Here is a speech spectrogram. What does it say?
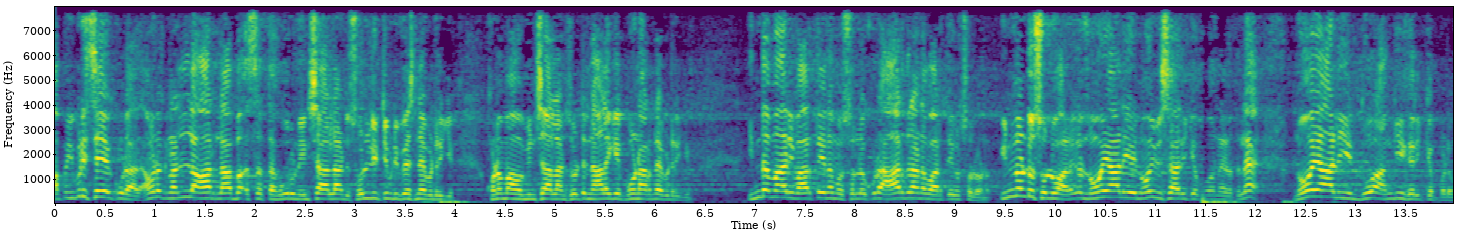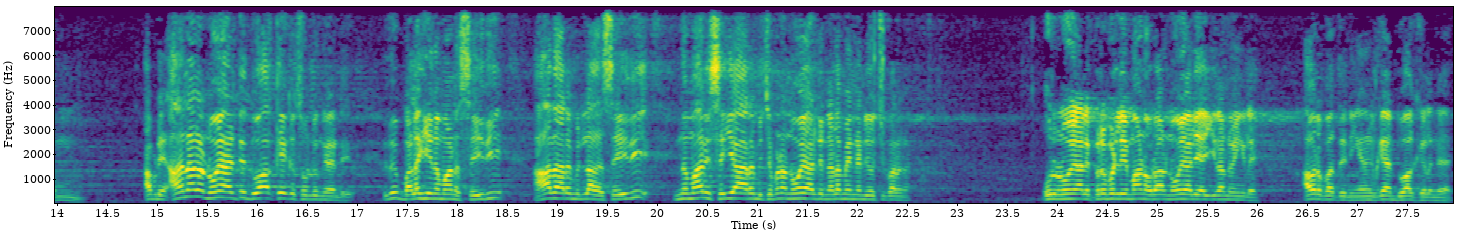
அப்போ இப்படி செய்யக்கூடாது. அவனுக்கு நல்ல ஆர் லாப தகுரும் இன்ஷா அல்லான்னு சொல்லிட்டு இப்படி பேசினா எப்படி இருக்கும் குணமாகும் இன்ஷா அல்லான்னு சொல்லிட்டு நாளைக்கே போனார்னா எப்படி இருக்கும் இந்த மாதிரி வார்த்தையை நம்ம சொல்லக்கூட ஆறுதலான வார்த்தைகள் சொல்லணும். இன்னொன்று சொல்லுவார்கள் நோயாளியை நோய் விசாரிக்க போன நேரத்தில் நோயாளியின் துவா அங்கீகரிக்கப்படும். அப்படி அதனால நோயாளிட்டு துவா கேட்க சொல்லுங்க இது பலகீனமான செய்தி. ஆதாரம் இல்லாத செய்தி இந்த மாதிரி செய்ய ஆரம்பிச்சோம்னா நோயாளி நிலைமை என்னன்னு யோசிச்சு பாருங்க. ஒரு நோயாளி பிரபல்யமான ஒரு ஆள் நோயாளி ஆகிறான்னு வைங்களேன். அவரை பார்த்து நீங்க எனக்கு துவா கேளுங்க.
